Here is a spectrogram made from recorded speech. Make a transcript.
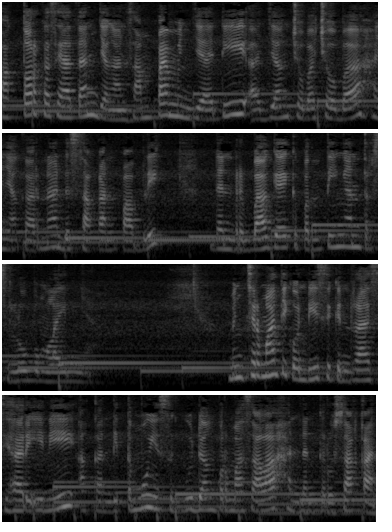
Faktor kesehatan jangan sampai menjadi ajang coba-coba hanya karena desakan publik dan berbagai kepentingan terselubung lainnya. Mencermati kondisi generasi hari ini akan ditemui segudang permasalahan dan kerusakan.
